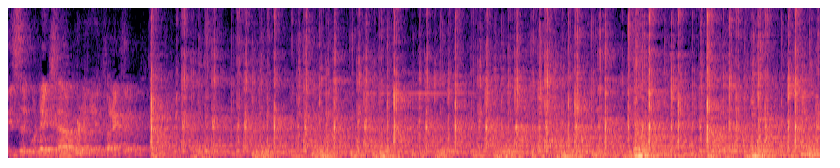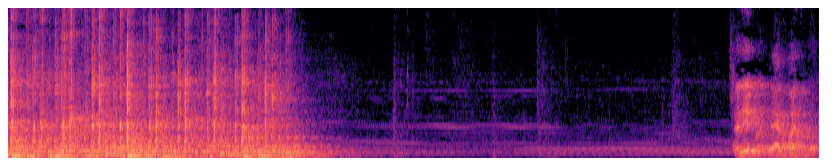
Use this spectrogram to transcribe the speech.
This is a good example here, for example. Allez, ben, der Meinung.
